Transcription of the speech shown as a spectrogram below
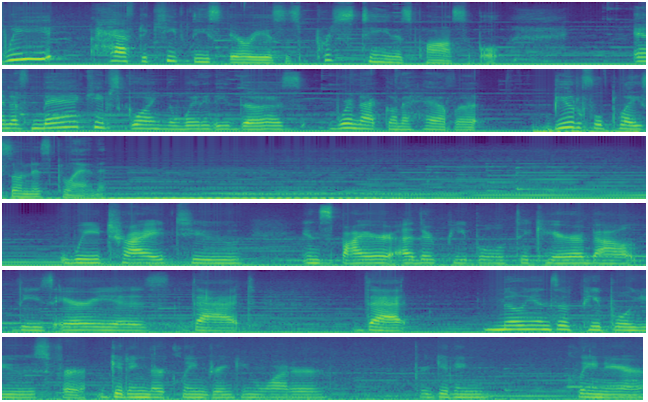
We have to keep these areas as pristine as possible. And if man keeps going the way that he does, we're not going to have a beautiful place on this planet. We try to inspire other people to care about these areas that that millions of people use for getting their clean drinking water, for getting clean air.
